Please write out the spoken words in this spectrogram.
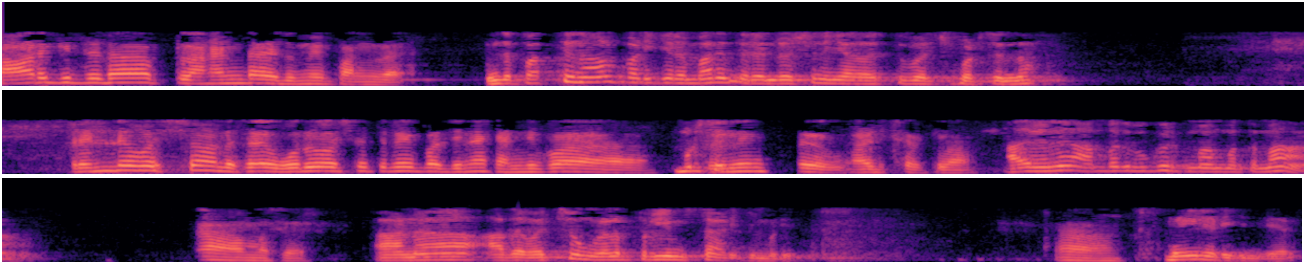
டார்கெட்டடா பிளான்டா எதுவுமே பண்ணல. இந்த பத்து நாள் படிக்கிற மாதிரி இந்த ரெண்டு வருஷம் நீங்க அதை எடுத்து வச்சு படிச்சிருந்தா? ரெண்டு வருஷம் இல்ல சார் ஒரு வருஷத்துலயே பாத்தீங்கன்னா கண்டிப்பா அடிச்சிருக்கலாம். அதுல என்ன ஐம்பது புக் இருக்குமா மொத்தமா? ஆமா சார். ஆனா அதை வச்சு உங்களால ப்ரிலிம்ஸ் தான் அடிக்க முடியும். மெயின் அடிக்க முடியாது.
